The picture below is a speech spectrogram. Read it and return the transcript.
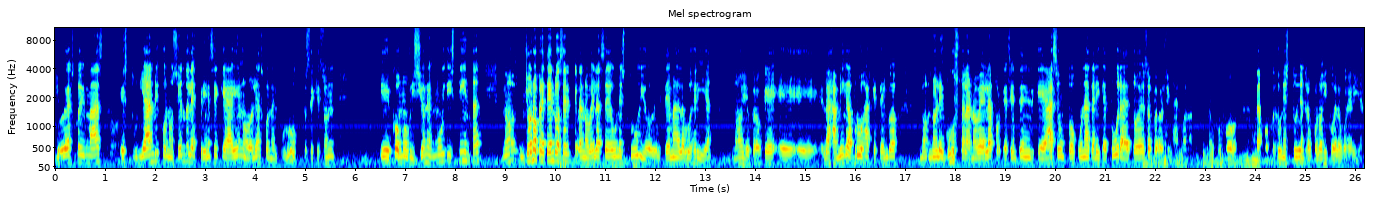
yo estoy más estudiando y conociendo la experiencia que hay en Orleans con el vudú. Entonces, que son como visiones muy distintas ¿no? Yo no pretendo hacer que la novela sea un estudio del tema de la brujería, ¿no? Yo creo que eh, eh, las amigas brujas que tengo no, no les gusta la novela porque sienten que hace un poco una caricatura de todo eso, pero al final, bueno, tampoco, tampoco es un estudio antropológico de la brujería,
